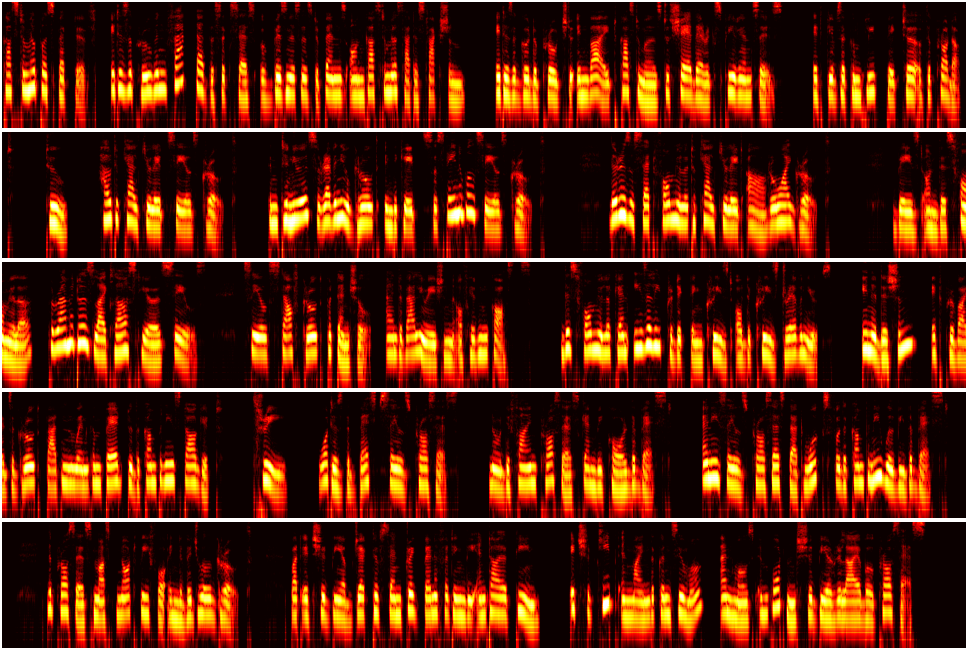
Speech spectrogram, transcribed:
customer perspective, it is a proven fact that the success of businesses depends on customer satisfaction. It is a good approach to invite customers to share their experiences. It gives a complete picture of the product. 2. How to calculate sales growth. Continuous revenue growth indicates sustainable sales growth. There is a set formula to calculate ROI growth. Based on this formula, parameters like last year's sales, sales staff growth potential, and evaluation of hidden costs. This formula can easily predict increased or decreased revenues. In addition, it provides a growth pattern when compared to the company's target. 3. What is the best sales process? No defined process can be called the best. Any sales process that works for the company will be the best. The process must not be for individual growth, but it should be objective centric, benefiting the entire team. It should keep in mind the consumer, and most important, should be a reliable process.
